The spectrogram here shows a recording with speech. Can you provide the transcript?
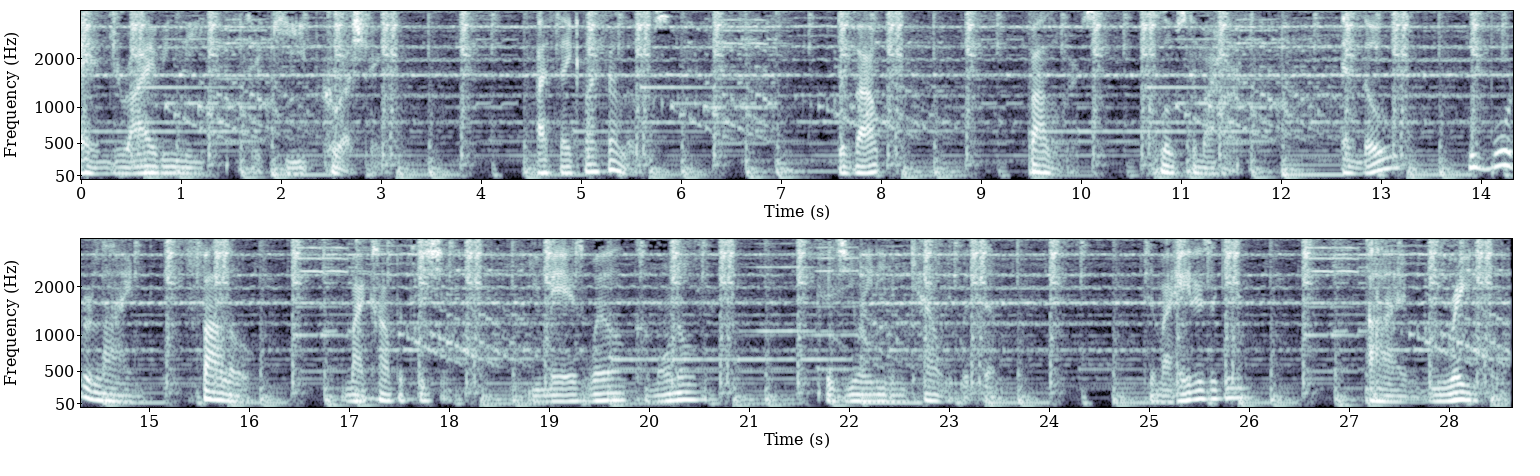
and driving me to keep crushing. I thank my fellows, devout followers close to my heart, and those who borderline follow my competition. You may as well come on over because you ain't even counted with them. To my haters again, I'm grateful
